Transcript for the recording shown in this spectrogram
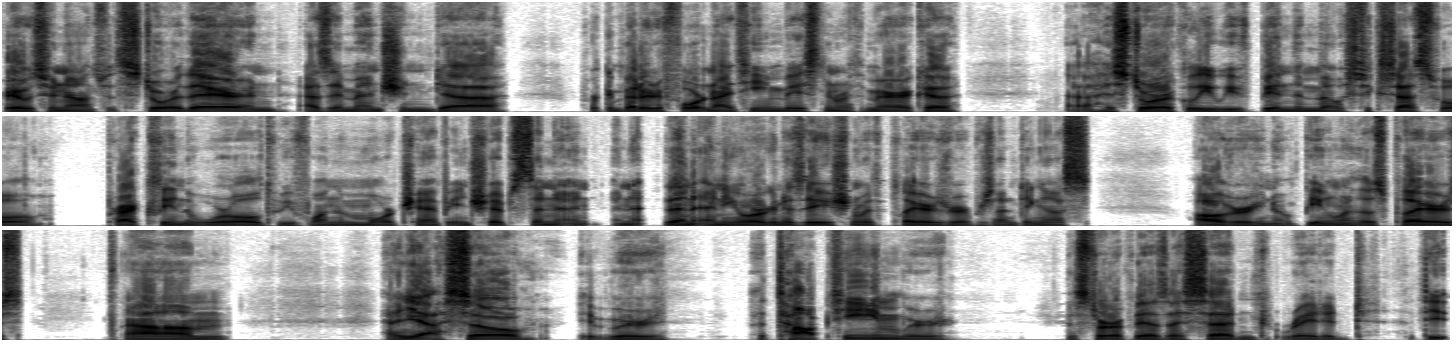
we were able to announce with the store there. And as I mentioned, uh, we're a competitive Fortnite team based in North America. Uh, historically, we've been the most successful practically in the world. We've won more championships than than any organization with players representing us. Oliver, you know, being one of those players. Um, and yeah, so it, we're a top team. We're historically, as I said, rated the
